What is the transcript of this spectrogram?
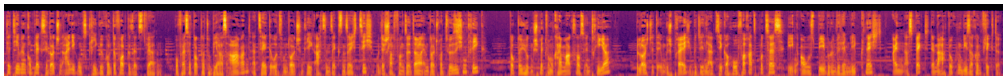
der Themenkomplex der deutschen Einigungskriege konnte fortgesetzt werden. Professor Dr. Tobias Arendt erzählte uns vom Deutschen Krieg 1866 und der Schlacht von Sedan im Deutsch-Französischen Krieg. Dr. Jürgen Schmidt vom Karl-Marx-Haus in Trier beleuchtete im Gespräch über den Leipziger Hochverratsprozess gegen August Bebel und Wilhelm Liebknecht einen Aspekt der Nachwirkungen dieser Konflikte.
